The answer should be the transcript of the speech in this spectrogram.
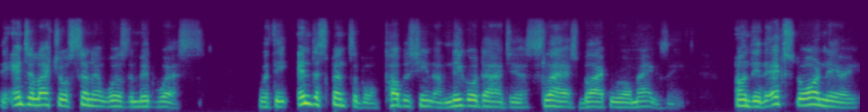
the intellectual center was the Midwest, with the indispensable publishing of Negro Digest slash Black World magazine under the extraordinary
